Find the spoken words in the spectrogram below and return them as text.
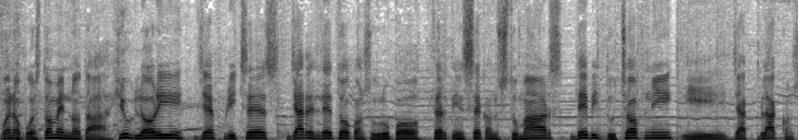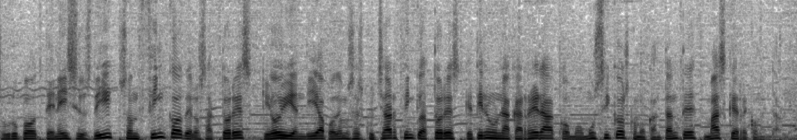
Bueno, pues tomen nota. Hugh Glory, Jeff Bridges, Jared Leto con su grupo 13 Seconds to Mars, David Duchovny y Jack Black con su grupo Tenacious D son cinco de los actores que hoy en día podemos escuchar, cinco actores que tienen una carrera como músicos, como cantantes, más que recomendable.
